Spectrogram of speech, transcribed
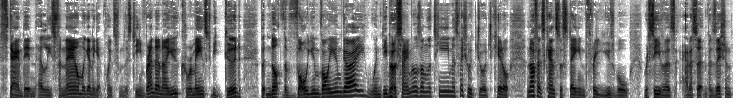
stand in, at least for now, and we're going to get points from this team. Brandon Aiyuk remains to be good, but not the volume volume guy when Deebo Samuel's on the team, especially with George Kittle. An offense can sustain three usable receivers at a certain position.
